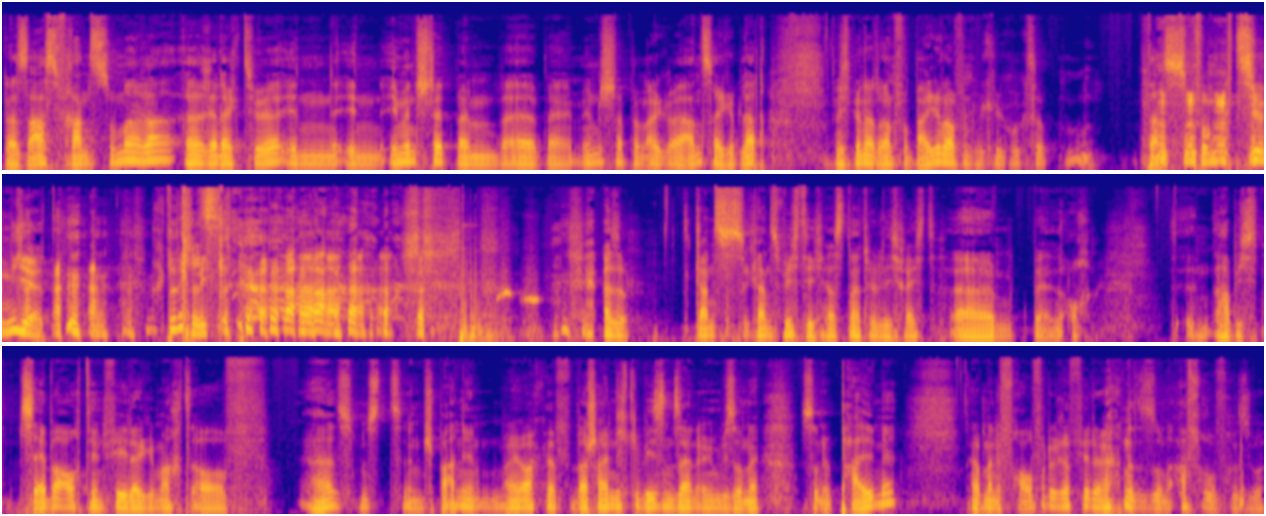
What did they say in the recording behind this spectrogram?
Da saß Franz Summerer, äh, Redakteur in, in Immenstedt beim, äh, beim Immenstadt beim Allgäuer Anzeigeblatt. Und ich bin da dran vorbeigelaufen und geguckt so, hm, das funktioniert. Klick. also ganz, ganz wichtig, hast natürlich recht. Ähm, auch äh, habe ich selber auch den Fehler gemacht auf ja, es müsste in Spanien, Mallorca wahrscheinlich gewesen sein, irgendwie so eine, so eine Palme. Da hat meine Frau fotografiert und hatte so eine Afro-Frisur.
